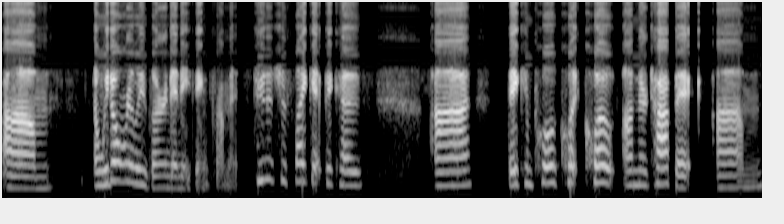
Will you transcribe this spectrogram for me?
um, and we don't really learn anything from it. Students just like it because uh, they can pull a quick quote on their topic, um,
